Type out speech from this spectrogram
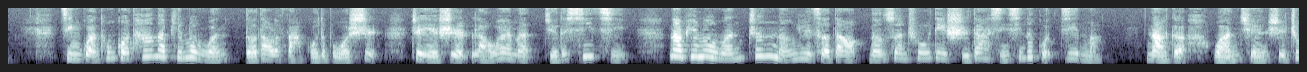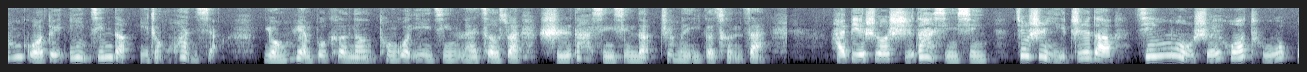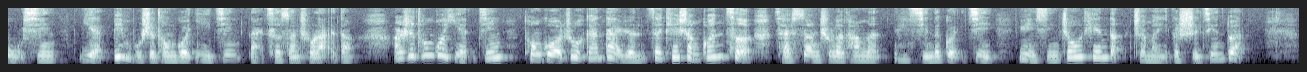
尽管通过他那篇论文得到了法国的博士，这也是老外们觉得稀奇。那篇论文真能预测到，能算出第十大行星的轨迹吗？那个完全是中国对易经的一种幻想，永远不可能通过易经来测算十大行星的这么一个存在。还别说十大行星，就是已知的金木水火土五星，也并不是通过易经来测算出来的，而是通过眼睛，通过若干代人在天上观测，才算出了它们运行的轨迹、运行周天的这么一个时间段。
